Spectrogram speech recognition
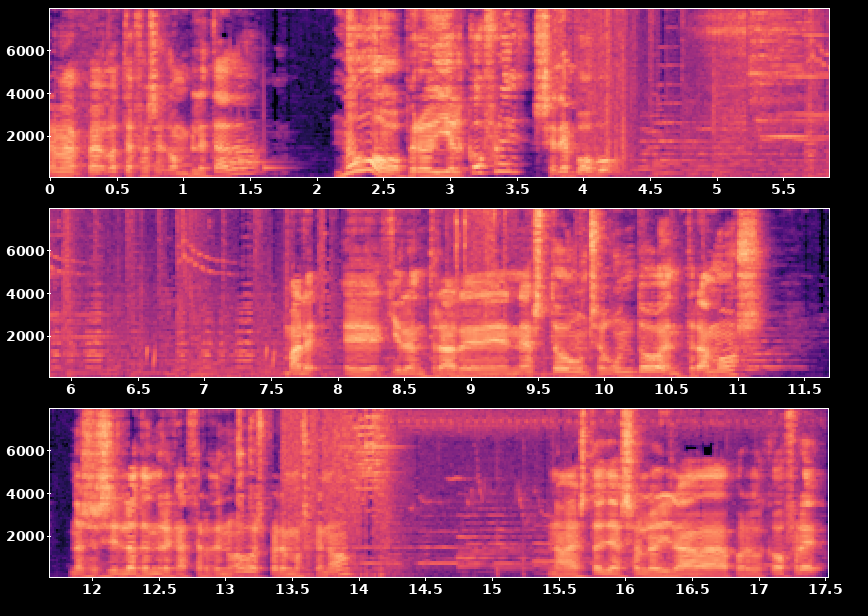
Me pegote fase completada. ¡No! ¿Pero y el cofre? Seré bobo. Vale, eh, quiero entrar en esto. Un segundo, entramos. No sé si lo tendré que hacer de nuevo, esperemos que no. No, esto ya solo irá por el cofre.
